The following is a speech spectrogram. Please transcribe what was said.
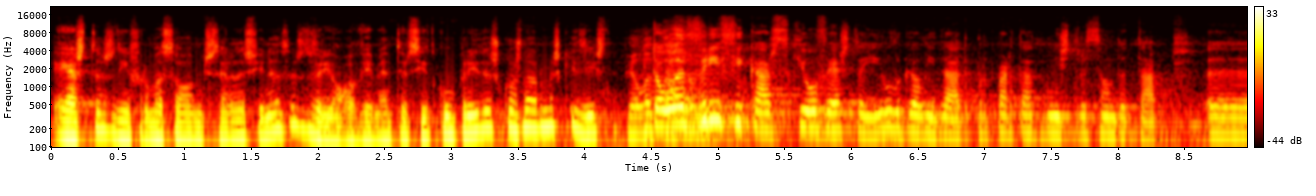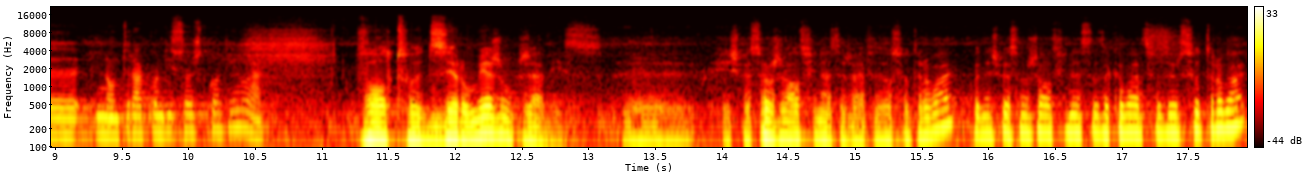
estas de informação ao Ministério das Finanças deveriam, obviamente, ter sido cumpridas com as normas que existem. Então, a verificar-se que houve esta ilegalidade por parte da administração da TAP, uh, não terá condições de continuar? Volto a dizer o mesmo que já disse a Inspeção-Geral de Finanças vai fazer o seu trabalho, quando a Inspeção-Geral de Finanças acabar de fazer o seu trabalho,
